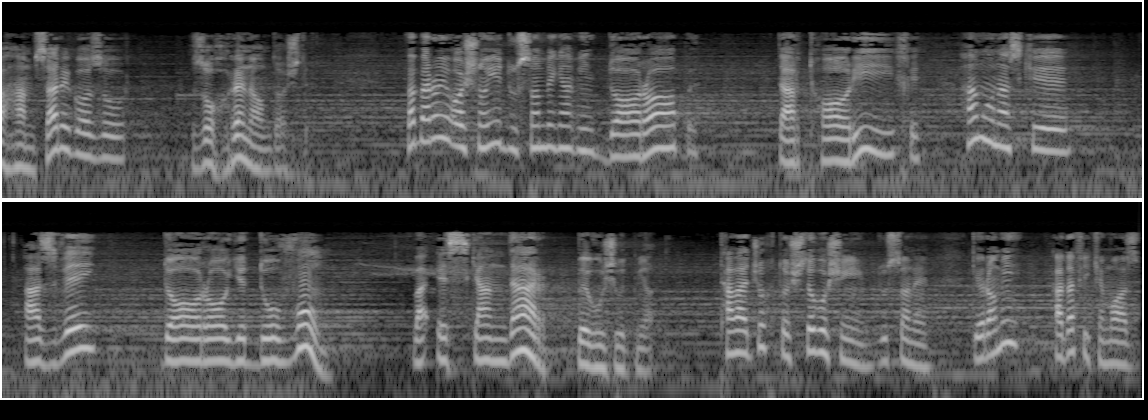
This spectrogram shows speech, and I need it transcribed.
و همسر گازور زهره نام داشته. و برای آشنایی دوستان بگم این داراب در تاریخ همان است که از وی دارای دوم و اسکندر به وجود میاد. توجه داشته باشیم دوستان گرامی هدفی که ما از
